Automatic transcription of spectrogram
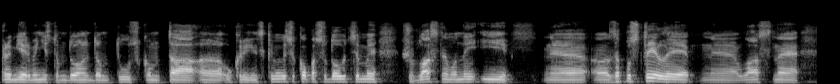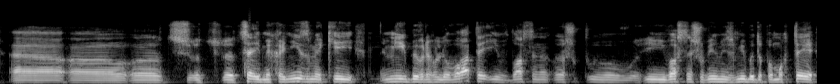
прем'єр-міністром Дональдом Туском та е, українськими високопосадовцями, щоб власне вони і е, е, запустили е, власне е, äh, цей механізм, який міг би врегулювати, і власне е, е, і власне, щоб він зміг би допомогти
